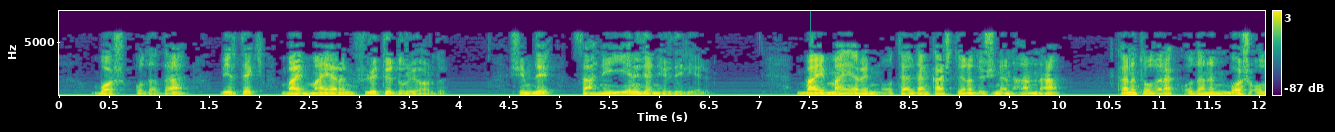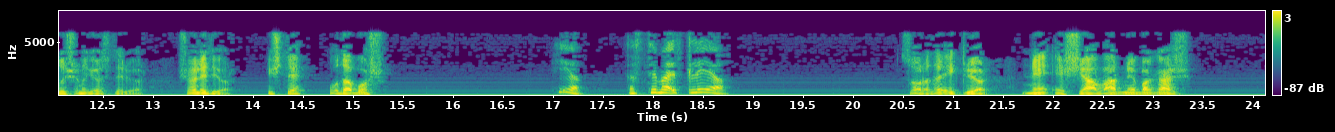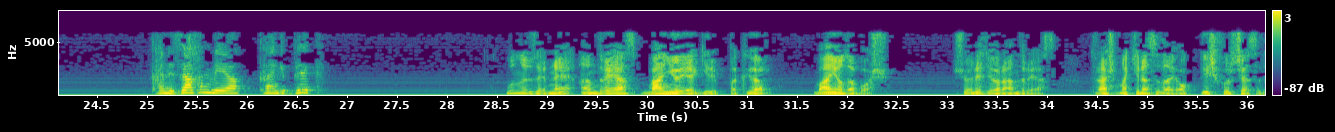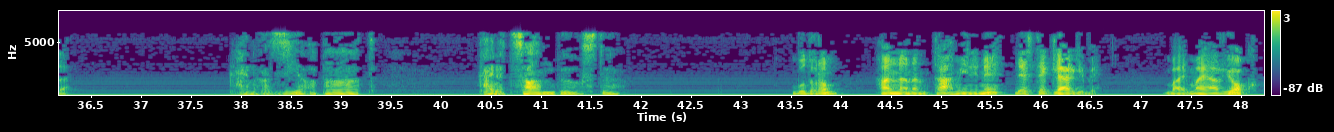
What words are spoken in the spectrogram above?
boş odada bir tek Bay Mayer'in flütü duruyordu. Şimdi sahneyi yeniden irdeleyelim. Bay Mayer'in otelden kaçtığını düşünen Hanna, kanıt olarak odanın boş oluşunu gösteriyor. Şöyle diyor, işte oda boş. Hier, das Zimmer ist leer. Sonra da ekliyor, ne eşya var ne bagaj. Keine Sachen mehr, kein Gepäck. Bunun üzerine Andreas banyoya girip bakıyor, banyoda boş. Şöyle diyor Andreas, tıraş makinesi de yok, diş fırçası da. Kein Rasierapparat, keine Zahnbürste. Bu durum Hanna'nın tahminini destekler gibi. Bay Mayer yok.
